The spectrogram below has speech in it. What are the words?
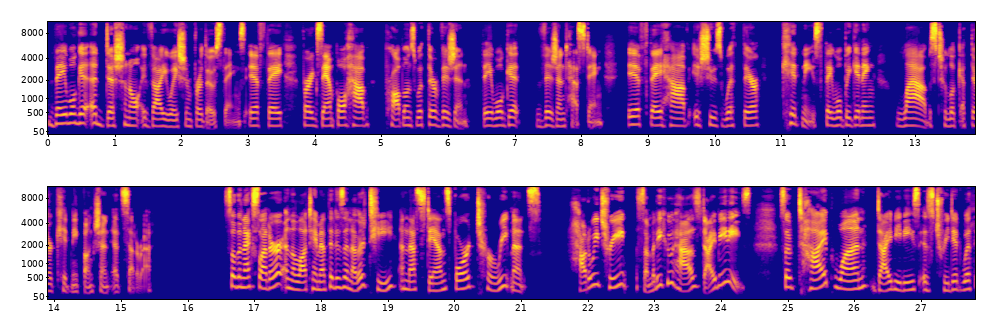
they will get additional evaluation for those things. If they, for example, have problems with their vision, they will get vision testing. If they have issues with their kidneys, they will be getting labs to look at their kidney function, etc. So the next letter in the latte method is another T, and that stands for treatments. How do we treat somebody who has diabetes? So type 1 diabetes is treated with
